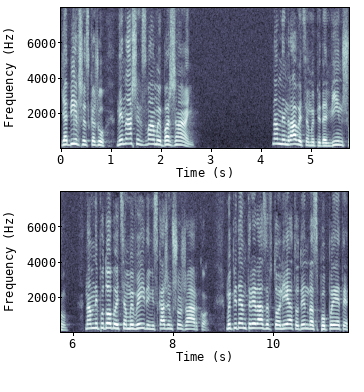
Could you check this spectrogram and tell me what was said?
Я більше скажу, не наших з вами бажань. Нам не нравиться, ми підемо в іншу. Нам не подобається, ми вийдемо і скажемо, що жарко. Ми підемо три рази в туалет, один раз попити.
